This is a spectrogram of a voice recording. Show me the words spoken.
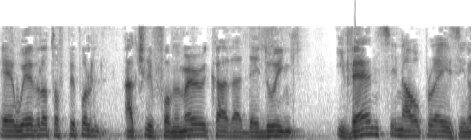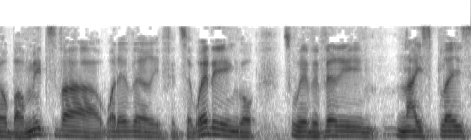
Uh, we have a lot of people actually from America that they're doing events in our place, you know, bar mitzvah, whatever, if it's a wedding, or so we have a very nice place,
